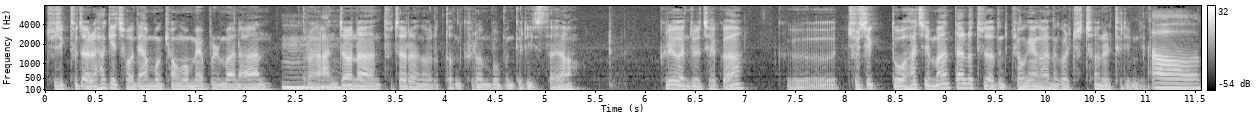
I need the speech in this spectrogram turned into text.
주식 투자를 하기 전에 한번 경험해 볼 만한 음. 그런 안전한 투자라는 어떤 그런 부분들이 있어요. 그래가지고 제가 그 주식도 하지만 달러 투자도 병행하는 걸 추천을 드립니다. 어.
